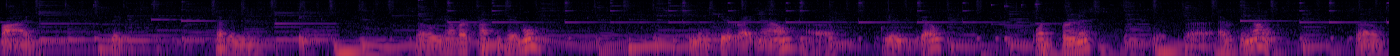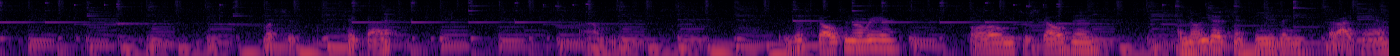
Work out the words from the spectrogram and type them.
five, six, seven, eight. So we have our crafting table. Let's just make it right now. Uh, here we go. One furnace with uh, everything on it. So let's just take that. Um, is this skeleton over here? Hello, Mr. Skeleton. I know you guys can't see anything, but I can.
